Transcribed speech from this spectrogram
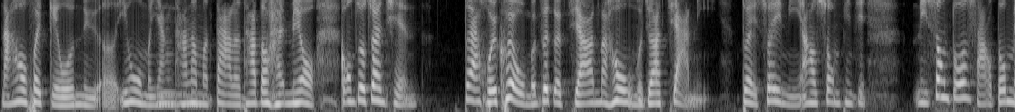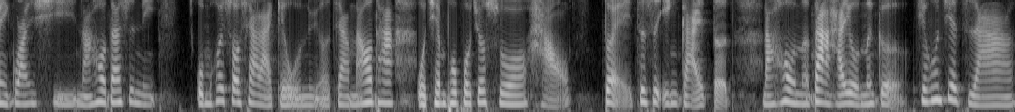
然后会给我女儿，因为我们养她那么大了，她都还没有工作赚钱，对啊，回馈我们这个家，然后我们就要嫁你，对，所以你要送聘金，你送多少都没关系，然后但是你我们会收下来给我女儿这样，然后她我前婆婆就说好。对，这是应该的。然后呢，当然还有那个结婚戒指啊、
